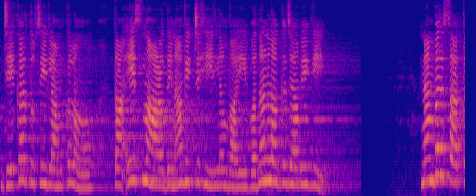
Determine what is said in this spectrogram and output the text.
ਜੇਕਰ ਤੁਸੀਂ ਲਮਕ ਲਵੋ, ਤਾਂ ਇਸ ਨਾਲ ਦਿਨਾਂ ਵਿੱਚ ਹੀ ਲੰਬਾਈ ਵਧਣ ਲੱਗ ਜਾਵੇਗੀ। ਨੰਬਰ 7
